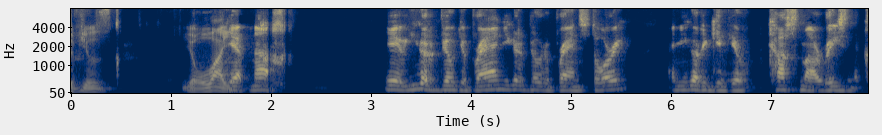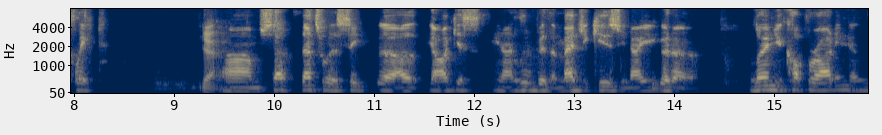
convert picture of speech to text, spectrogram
reviews, your why. Yep, no. Yeah, you got to build your brand. You got to build a brand story, and you got to give your customer a reason to click. Yeah. Um, so that's where the uh, yeah, I guess you know a little bit of the magic is. You know, you got to learn your copywriting and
